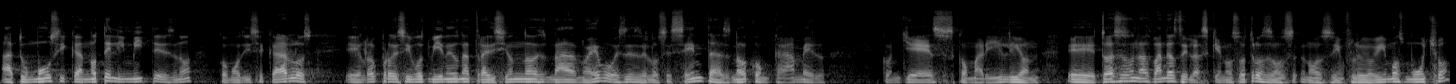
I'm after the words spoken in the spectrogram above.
a- tu música, no te limites, ¿no? Como dice Carlos, el rock progresivo viene de una tradición, no es nada nuevo, es desde los 60, ¿no? Con Camel, con Yes, con Marillion, eh, todas esas son las bandas de las que nosotros nos, nos influimos mucho,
